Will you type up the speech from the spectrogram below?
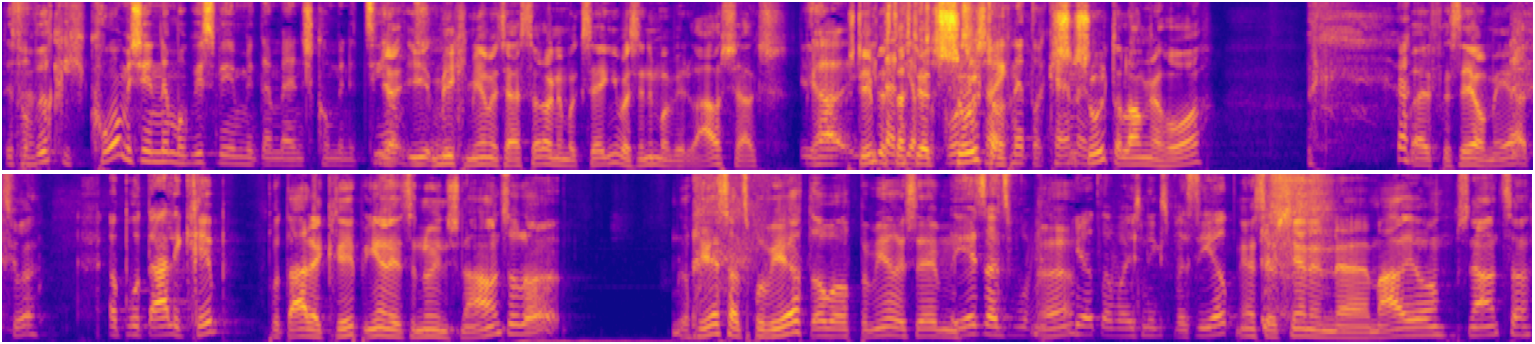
Das war wirklich komisch, ich hab nicht mehr gewusst, wie ich mit dem Mensch Ja, kommunizieren ich, soll. mich, wir haben jetzt erst so lange nicht mehr gesehen, ich weiß nicht mehr, wie du ausschaust. Ja, Stimmt ich es, dass du jetzt Schulter, schulterlange Haar, weil Friseur mehr dazu, Eine brutale Grip. brutale Grip, ich habe jetzt nur in den Schnauz, oder? Hier hat's probiert, aber bei mir ist eben, Jetzt hat's probiert, aber ist nichts passiert. ja, so einen schönen äh, Mario-Schnauzer.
